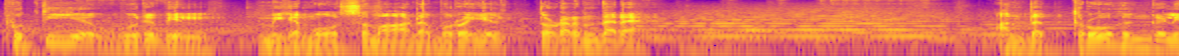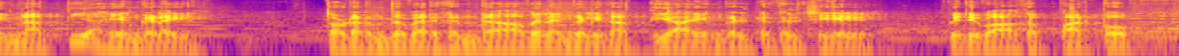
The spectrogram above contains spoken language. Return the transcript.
புதிய உருவில் மிக மோசமான முறையில் தொடர்ந்தன. அந்த துரோகங்களின் அத்தியாயங்களை தொடர்ந்து வருகின்ற அவலங்களின் அத்தியாயங்கள் நிகழ்ச்சியில் விரிவாக பார்ப்போம்.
